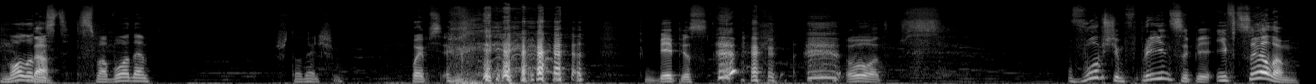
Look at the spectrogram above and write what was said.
Молодость, свобода. Что дальше? Пепси. Бепис. Вот. В общем, в принципе и в целом,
